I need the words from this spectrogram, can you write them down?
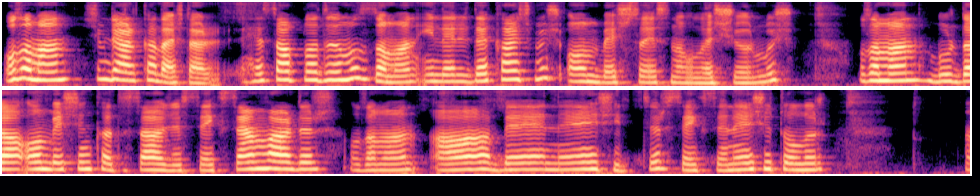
O zaman şimdi arkadaşlar hesapladığımız zaman ileride kaçmış? 15 sayısına ulaşıyormuş. O zaman burada 15'in katı sadece 80 vardır. O zaman A, B ne eşittir? 80'e eşit olur. Ee,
